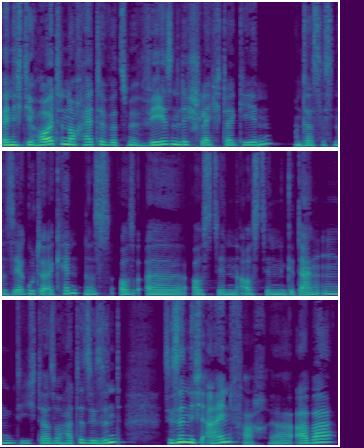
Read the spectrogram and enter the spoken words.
wenn ich die heute noch hätte, würde es mir wesentlich schlechter gehen. Und das ist eine sehr gute Erkenntnis aus, äh, aus, den, aus den Gedanken, die ich da so hatte. Sie sind, sie sind nicht einfach, ja, aber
